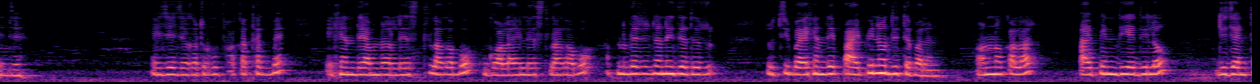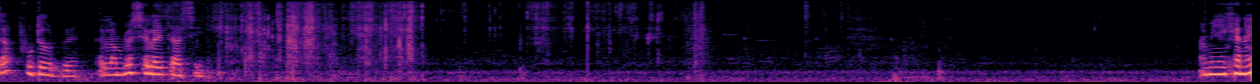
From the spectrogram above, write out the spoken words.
এই যে এই যে জায়গাটুকু ফাঁকা থাকবে, এখান দিয়ে আমরা লেস লাগাবো, গলায় লেস লাগাবো। আপনাদের এটা নিজেদের রুচি বা এখান দিয়ে পাইপিনও দিতে পারেন। অন্য কালার পাইপিন দিয়ে দিলেও ডিজাইনটা ফুটে উঠবে। তাহলে আমরা সেলাইতে আসি। আমি এখানে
